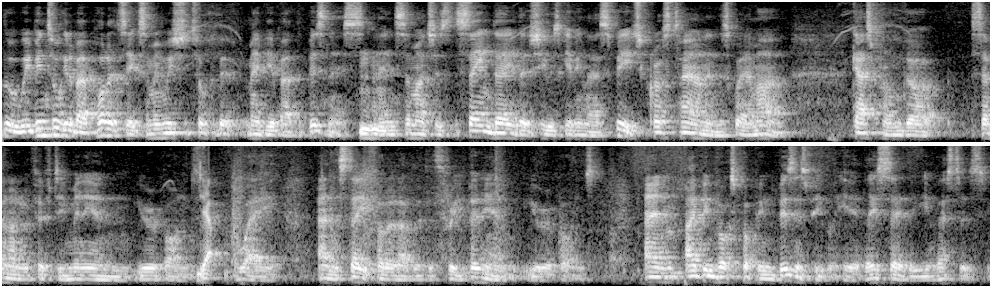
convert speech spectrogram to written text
we've been talking about politics. I mean, we should talk a bit maybe about the business. Mm-hmm. In so much as the same day that she was giving that speech, across town in the Square Mile, Gazprom got 750 million euro bonds Yep. away, and the state followed up with the 3 billion euro bonds. And I've been vox popping business people here. They say the investors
